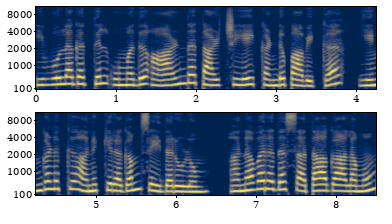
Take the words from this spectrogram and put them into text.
இவ்வுலகத்தில் உமது ஆழ்ந்த தாழ்ச்சியைக் கண்டு பாவிக்க எங்களுக்கு அனுக்கிரகம் செய்தருளும். அனவரத சதாகாலமும்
